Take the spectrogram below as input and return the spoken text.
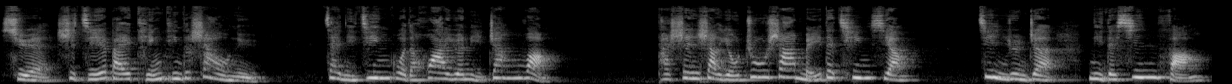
雪是洁白亭亭的少女，在你经过的花园里张望，它身上有朱砂梅的清香，浸润着你的心房。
